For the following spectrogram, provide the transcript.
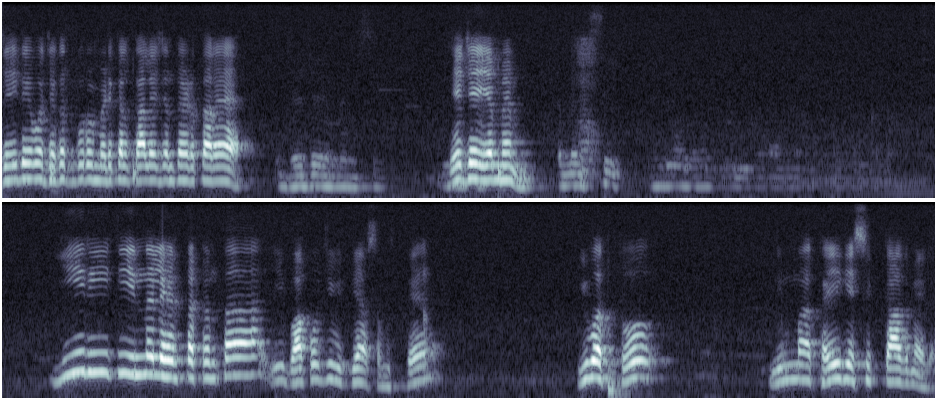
ಜಯದೇವ ಜಗದ್ಗುರು ಮೆಡಿಕಲ್ ಕಾಲೇಜ್ ಅಂತ ಇಡ್ತಾರೆ ಜೆ ಜೆ ಎಂ ಸಿ ಈ ರೀತಿ ಹಿನ್ನೆಲೆ ಇರ್ತಕ್ಕಂಥ ಈ ಬಾಪೂಜಿ ವಿದ್ಯಾಸಂಸ್ಥೆ ಇವತ್ತು ನಿಮ್ಮ ಕೈಗೆ ಸಿಕ್ಕಾದ ಮೇಲೆ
